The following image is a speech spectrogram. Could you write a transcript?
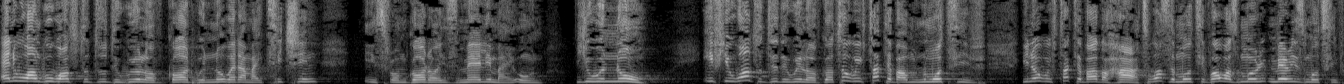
Anyone who wants to do the will of God will know whether my teaching is from God or is merely my own. You will know if you want to do the will of God. So we've talked about motive. You know, we've talked about the heart. What's the motive? What was Mary's motive?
